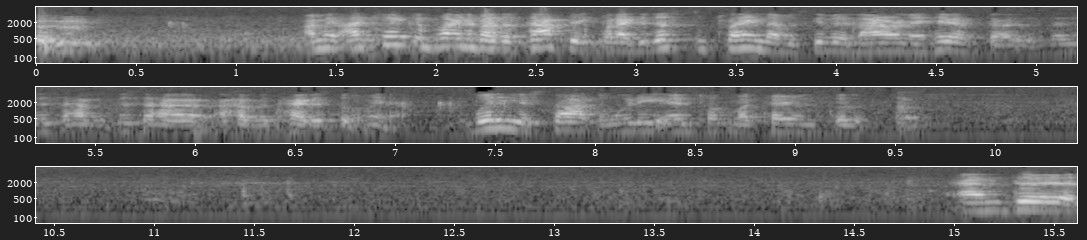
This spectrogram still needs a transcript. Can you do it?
I mean, I can't complain about the topic, but I could just complained I was given an hour and a half. That, this is how this is how I have a title to. Mean, where do you start and where do you end talking about Torah and Tefillah? And uh,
